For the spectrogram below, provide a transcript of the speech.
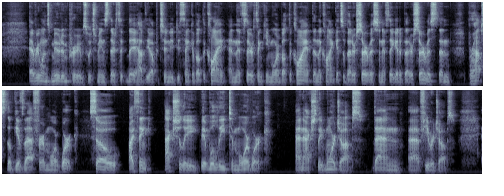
Everyone's mood improves, which means they th- they have the opportunity to think about the client. And if they're thinking more about the client, then the client gets a better service. And if they get a better service, then perhaps they'll give that for more work. So I think actually it will lead to more work and actually more jobs than uh, fewer jobs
